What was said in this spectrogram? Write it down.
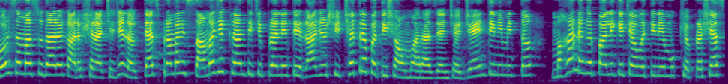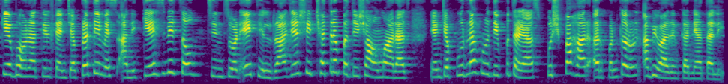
थोर समाजसुधारक आरक्षणाचे जनक त्याचप्रमाणे सामाजिक क्रांतीचे प्रणेते राजर्षी छत्रपती शाहू महाराज यांच्या जयंतीनिमित्त महानगरपालिकेच्या वतीने मुख्य प्रशासकीय भवनातील त्यांच्या प्रतिमेस आणि केसबी चौक चिंचवड येथील राजर्षी छत्रपती शाहू महाराज यांच्या पूर्णाकृती पुतळ्यास पुष्पहार अर्पण करून अभिवादन करण्यात आले.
